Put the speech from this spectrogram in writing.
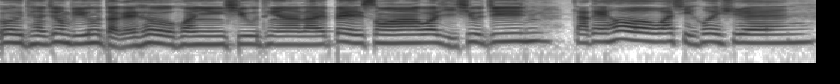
各位听众朋友，大家好，欢迎收听来爬山，我是秀珍。大家好，我是慧萱。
